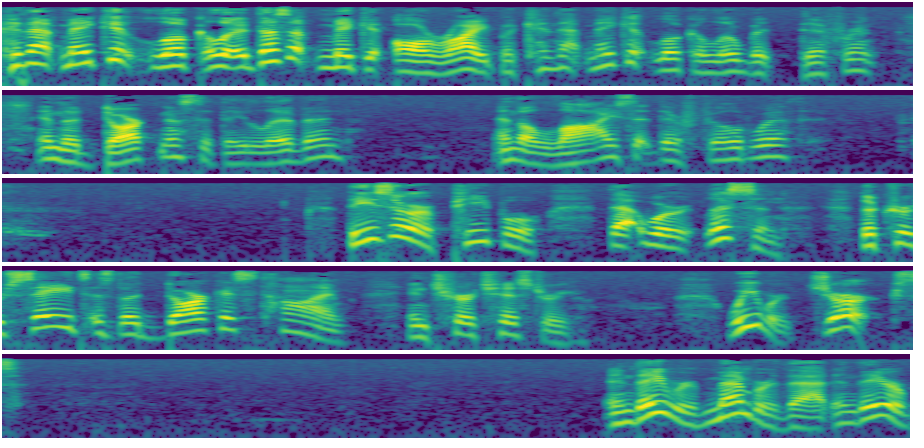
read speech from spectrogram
Can that make it look, it doesn't make it all right, but can that make it look a little bit different in the darkness that they live in and the lies that they're filled with? These are people that were, listen, the Crusades is the darkest time in church history we were jerks. And they remember that, and they are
